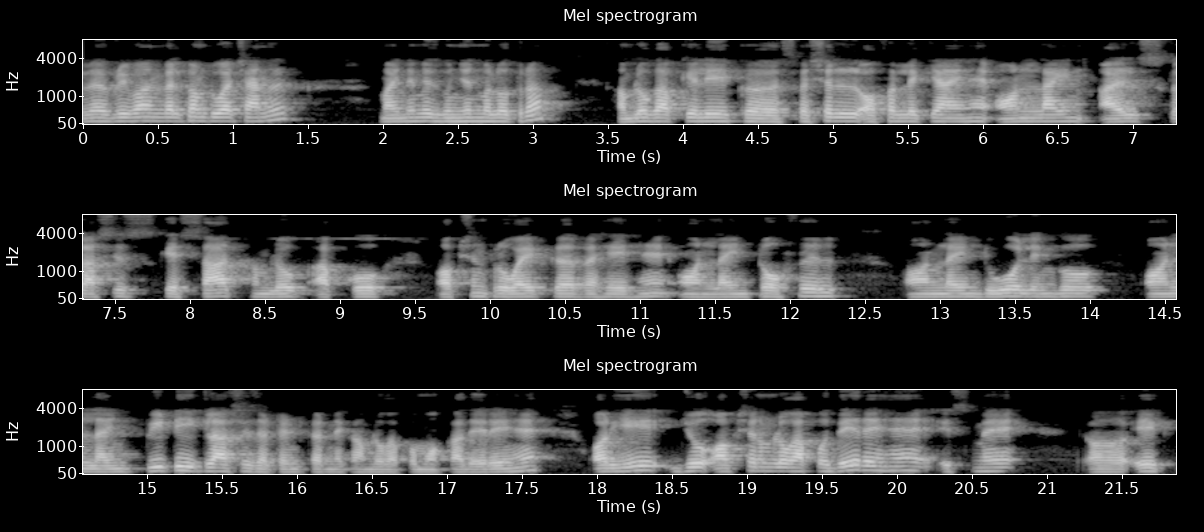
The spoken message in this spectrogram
Hello everyone welcome to our channel my name is Gunjan Malhotra हम लोग आपके लिए एक स्पेशल ऑफ़र लेके आए हैं ऑनलाइन आइल्स क्लासेस के साथ। हम लोग आपको ऑप्शन प्रोवाइड कर रहे हैं online TOEFL online Duolingo online PT classes attend करने का हम लोग आपको मौका दे रहे हैं। और ये जो ऑप्शन हम लोग आपको दे रहे हैं, इसमें एक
